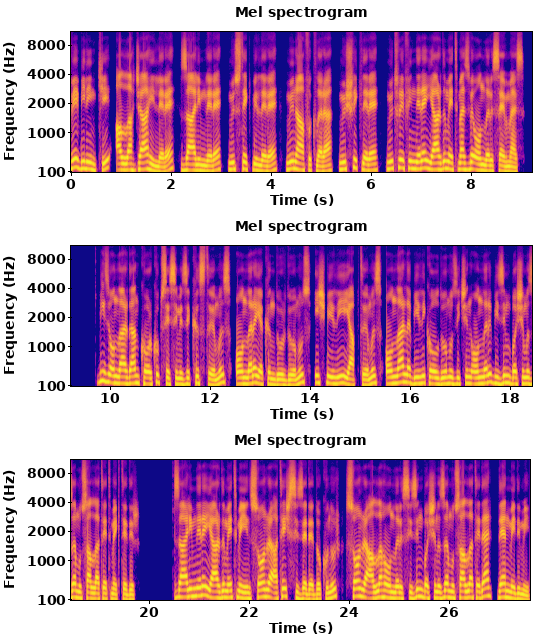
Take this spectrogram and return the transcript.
Ve bilin ki, Allah cahillere, zalimlere, müstekbirlere, münafıklara, müşriklere, mütrefinlere yardım etmez ve onları sevmez. Biz onlardan korkup sesimizi kıstığımız, onlara yakın durduğumuz, işbirliği yaptığımız, onlarla birlik olduğumuz için onları bizim başımıza musallat etmektedir. Zalimlere yardım etmeyin sonra ateş size de dokunur, sonra Allah onları sizin başınıza musallat eder, denmedi mi?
